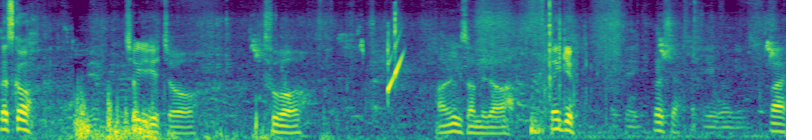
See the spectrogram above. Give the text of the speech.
Let's go 저기겠죠 투어. 아 여기서 합니다. Thank you. Gracias. Bye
